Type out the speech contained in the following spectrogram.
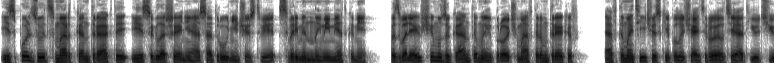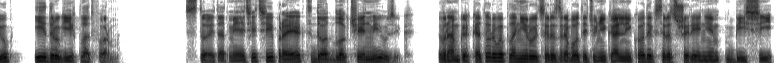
использует смарт-контракты и соглашения о сотрудничестве с временными метками, позволяющие музыкантам и прочим авторам треков автоматически получать роялти от YouTube и других платформ. Стоит отметить и проект Dot Blockchain Music, в рамках которого планируется разработать уникальный кодек с расширением BC,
